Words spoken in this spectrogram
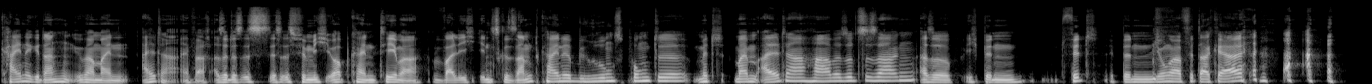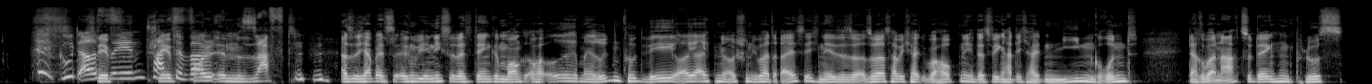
keine Gedanken über mein Alter einfach. Also das ist, das ist für mich überhaupt kein Thema, weil ich insgesamt keine Berührungspunkte mit meinem Alter habe sozusagen. Also ich bin fit, ich bin ein junger, fitter Kerl. gut Steh, aussehen, steh Tante voll Wangen. im Saft. Also ich habe jetzt irgendwie nicht so, dass ich denke morgens, oh, oh, mein Rücken tut weh, oh ja, ich bin ja auch schon über 30. Nee, so, sowas habe ich halt überhaupt nicht. Deswegen hatte ich halt nie einen Grund, darüber nachzudenken. Plus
